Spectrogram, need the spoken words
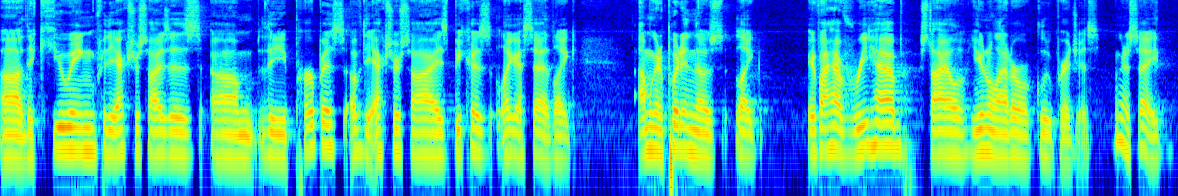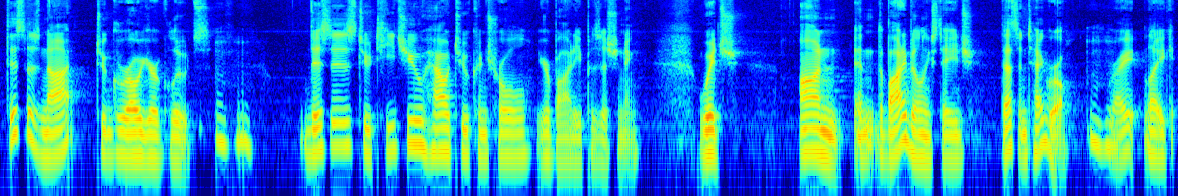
uh, the cueing for the exercises, um, the purpose of the exercise, because like I said, like I'm gonna put in those like if I have rehab style unilateral glute bridges, I'm gonna say this is not to grow your glutes. This is to teach you how to control your body positioning, which on in the bodybuilding stage, that's integral, right? Like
